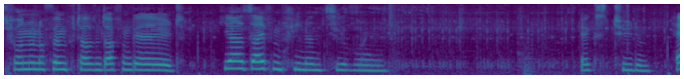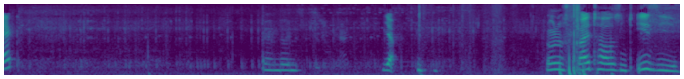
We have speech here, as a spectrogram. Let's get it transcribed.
Ich brauche nur noch 5000 Affengeld. Ja, Seifenfinanzierung. Extüdem. Hack? Bam, bam. Ja. Nur noch 3000. Easy.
